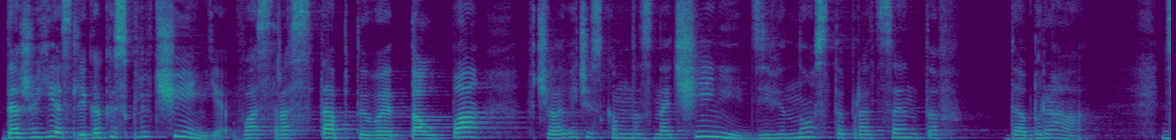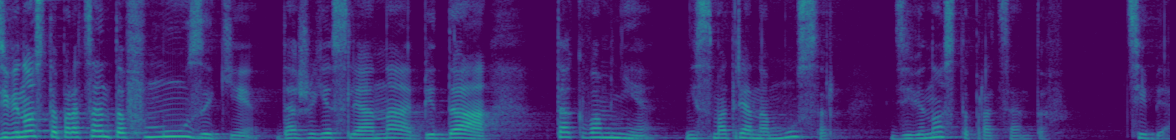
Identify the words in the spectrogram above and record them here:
Даже если, как исключение, вас растаптывает толпа, в человеческом назначении 90% добра – 90% музыки, даже если она беда, так во мне, несмотря на мусор, 90% тебя.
